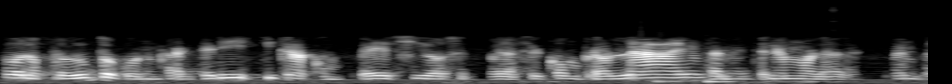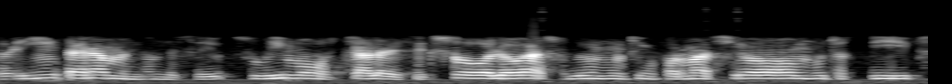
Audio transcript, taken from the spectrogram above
todos los productos con características, con precios, se puede hacer compra online, también tenemos la cuenta de Instagram en donde se, subimos charlas de sexólogas, subimos mucha información, muchos tips,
